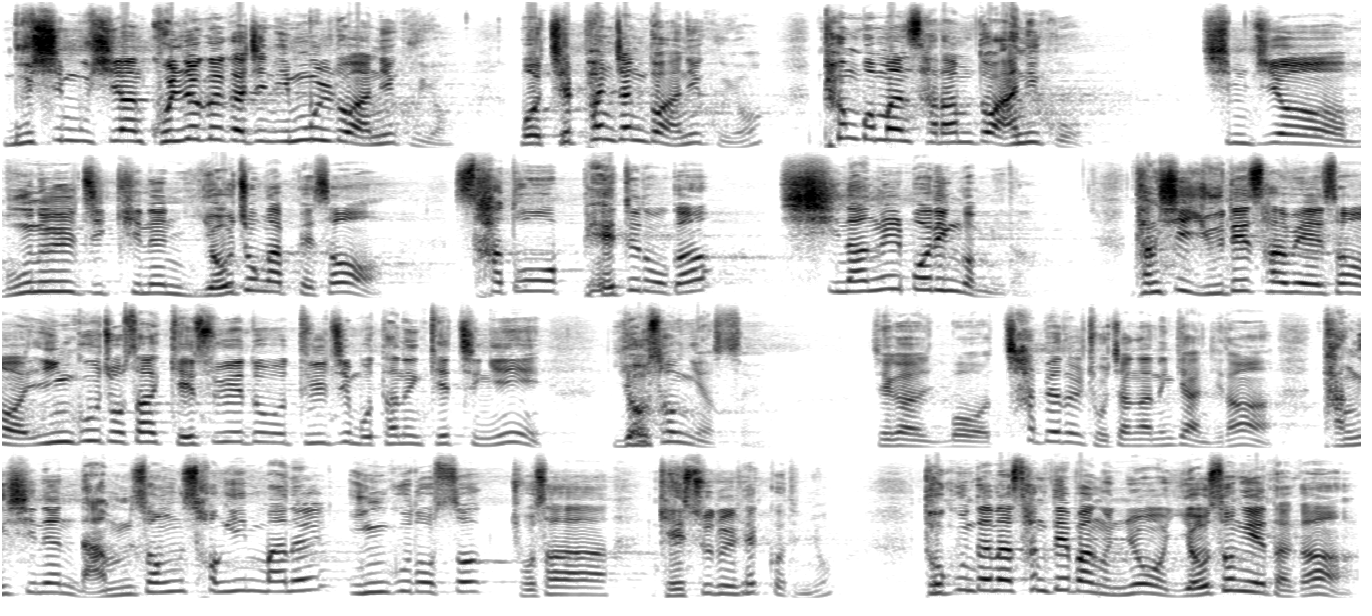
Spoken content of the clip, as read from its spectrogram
무시무시한 권력을 가진 인물도 아니고요, 뭐 재판장도 아니고요, 평범한 사람도 아니고, 심지어 문을 지키는 여종 앞에서 사도 베드로가 신앙을 버린 겁니다. 당시 유대 사회에서 인구 조사 개수에도 들지 못하는 계층이 여성이었어요. 제가 뭐 차별을 조장하는 게 아니라 당시는 남성 성인만을 인구로서 조사 개수를 했거든요. 더군다나 상대방은요, 여성에다가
